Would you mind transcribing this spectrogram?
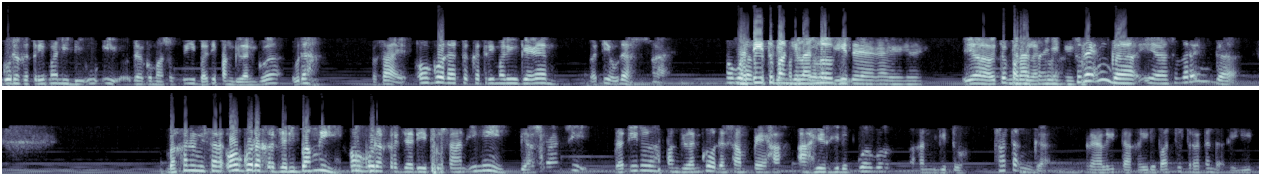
gue udah keterima nih di UI, udah gue masuk UI, berarti panggilan gue udah selesai. Oh gue udah keterima di UGM, berarti ya udah selesai. Oh, gua Berarti itu panggilan lu teologi. gitu ya kayak gitu. Iya itu panggilan gue. gitu. Sebenarnya enggak, iya sebenarnya enggak. Bahkan misalnya, oh gue udah kerja di bank nih, oh gue udah kerja di perusahaan ini, di asuransi. Berarti itu lah panggilan gue udah sampai ha- akhir hidup gue, gue akan begitu. Ternyata enggak. Realita kehidupan tuh ternyata enggak kayak gitu.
